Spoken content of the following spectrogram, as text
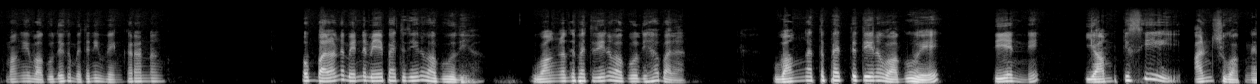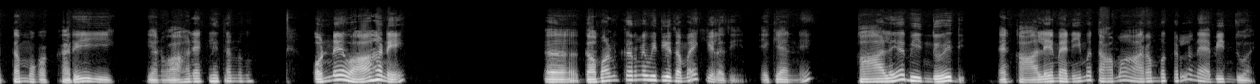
මම මේ වගු දෙක මෙතනින් වෙන් කරන්නම්. ඔබ බලන්න මෙන්න මේ පැත්තේ තියෙන වගුව දිහා. වම් අත පැත්තේ තියෙන වගුව දිහා බලන්න. වම් අත පැත්තේ තියෙන වගුවේ තියෙන්නේ යම්කිසි අංශුවක් නැත්තම් මොකක් හරි යන වාහනයක් හිතන්නකෝ. ඔන්න ඒ වාහනේ ගමන් කරන විදිය තමයි කියලා තියෙන්නේ. ඒ කියන්නේ කාලය බිඳුවේදී. දැන් කාලය මැනීම තාම ආරම්භ කරලා නෑ බිඳුවයි.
